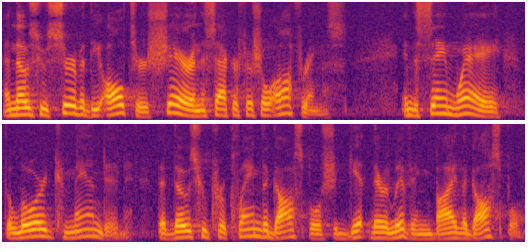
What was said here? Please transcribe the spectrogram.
And those who serve at the altar share in the sacrificial offerings. In the same way the Lord commanded that those who proclaim the gospel should get their living by the gospel.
